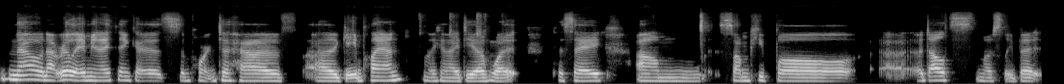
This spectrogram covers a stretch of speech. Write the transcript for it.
no not really. I mean i think it's important to have a game plan like an idea of what to say. Um, some people uh, adults mostly, but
